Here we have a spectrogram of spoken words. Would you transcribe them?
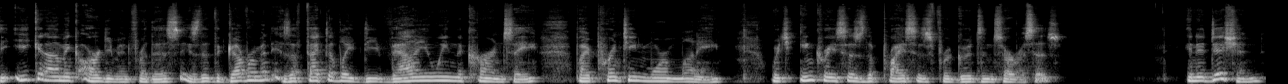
The economic argument for this is that the government is effectively devaluing the currency by printing more money, which increases the prices for goods and services. In addition,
